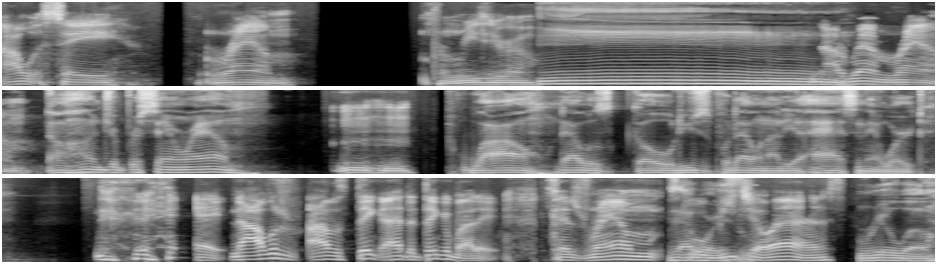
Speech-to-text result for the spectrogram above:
I would say Ram from ReZero. Mm, Not Ram Ram. A hundred percent Ram. Mm-hmm. Wow, that was gold. You just put that one out of your ass and that worked. hey, no, I was I was think I had to think about it because Ram That will beat your ass, Real well.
